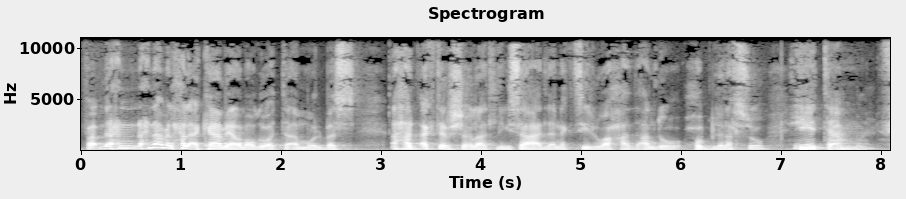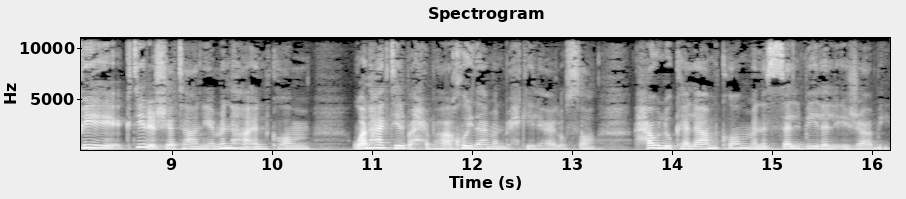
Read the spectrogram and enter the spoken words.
فرح رح نعمل حلقة كاملة على موضوع التأمل بس أحد أكثر الشغلات اللي بيساعد لأنك تصير الواحد عنده حب لنفسه هي, هي التأمل. التأمل. في كثير أشياء تانية منها إنكم وأنا هاي كثير بحبها أخوي دائما بيحكي لي هاي القصة. حولوا كلامكم من السلبي للإيجابي.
